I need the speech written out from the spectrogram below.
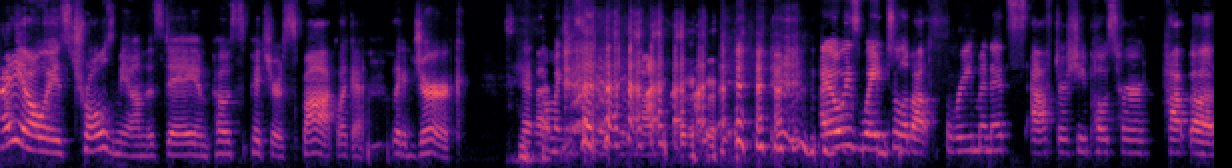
Heidi always trolls me on this day and posts a picture of Spock like a like a jerk. Yeah, I'm I always wait till about three minutes after she posts her hap- uh,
